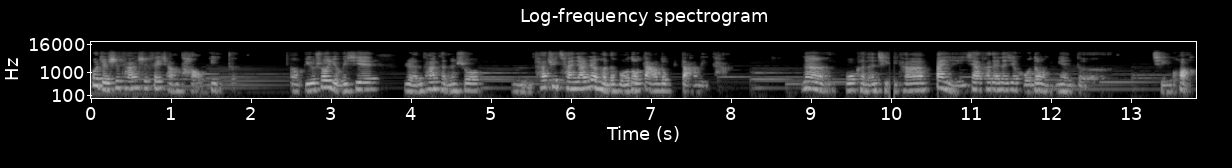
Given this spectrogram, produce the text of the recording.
或者是他是非常逃避的，呃，比如说有一些人，他可能说，嗯，他去参加任何的活动，大家都不搭理他。那我可能请他扮演一下他在那些活动里面的情况。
